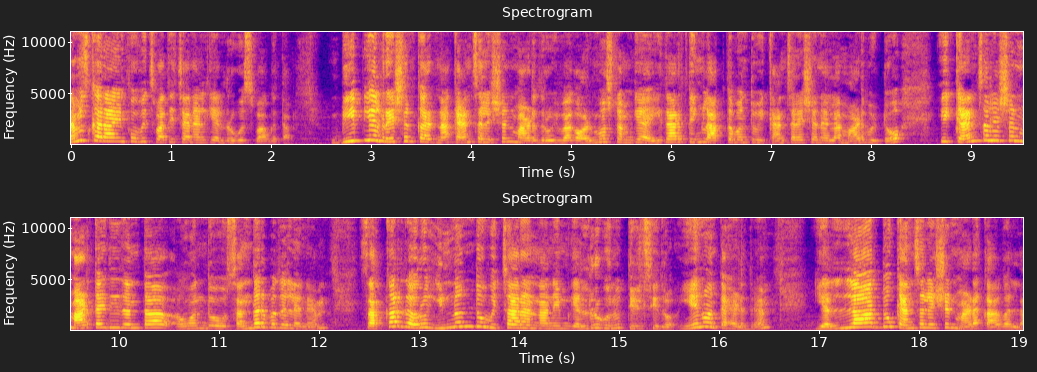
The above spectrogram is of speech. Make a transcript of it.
ನಮಸ್ಕಾರ ಇನ್ಫೋ ವಿತ್ ಸ್ವಾತಿ ಚಾನಲ್ಗೆ ಎಲ್ರಿಗೂ ಸ್ವಾಗತ. ಬಿ ಪಿ ಎಲ್ ರೇಷನ್ ಕಾರ್ಡ್ನ ಕ್ಯಾನ್ಸಲೇಷನ್ ಮಾಡಿದ್ರು. ಇವಾಗ ಆಲ್ಮೋಸ್ಟ್ ನಮಗೆ ಐದಾರು ತಿಂಗಳು ಆಗ್ತಾ ಬಂತು ಈ ಕ್ಯಾನ್ಸಲೇಷನ್ ಎಲ್ಲ ಮಾಡಿಬಿಟ್ಟು. ಈ ಕ್ಯಾನ್ಸಲೇಷನ್ ಮಾಡ್ತಾ ಇದ್ದಿದ್ದಂಥ ಒಂದು ಸಂದರ್ಭದಲ್ಲೇನೆ ಸರ್ಕಾರದವರು ಇನ್ನೊಂದು ವಿಚಾರನ ನಿಮ್ಗೆಲ್ರಿಗೂ ತಿಳಿಸಿದ್ರು. ಏನು ಅಂತ ಹೇಳಿದ್ರೆ, ಎಲ್ಲಾರ್ದು ಕ್ಯಾನ್ಸಲೇಷನ್ ಮಾಡೋಕ್ಕಾಗಲ್ಲ.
